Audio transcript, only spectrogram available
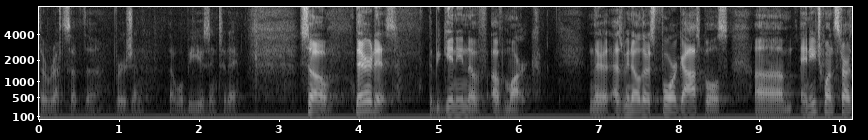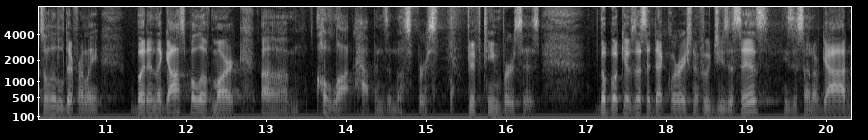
the rest of the version that we'll be using today. So there it is, the beginning of, of Mark. And there, as we know, there's four gospels, um, and each one starts a little differently. But in the Gospel of Mark, um, a lot happens in those first 15 verses. The book gives us a declaration of who Jesus is. He's the Son of God.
